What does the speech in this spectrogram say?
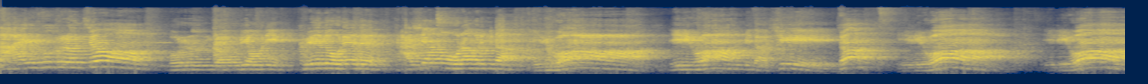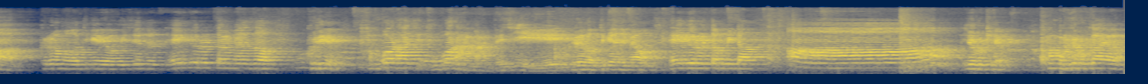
아이고, 그렇죠. 모르는데, 우리 어머니. 그래도 오래들 다시 한번 오라 그럽니다. 이리 와. 이리 와 합니다. 시작! 이리 와! 이리 와! 그러면 어떻게 해요? 이제는 애교를 떨면서 그래 한번 하지 두 번 하면 안 되지. 그래서 어떻게 하냐면 애교를 떱니다. 아 이렇게 한번 해볼까요?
